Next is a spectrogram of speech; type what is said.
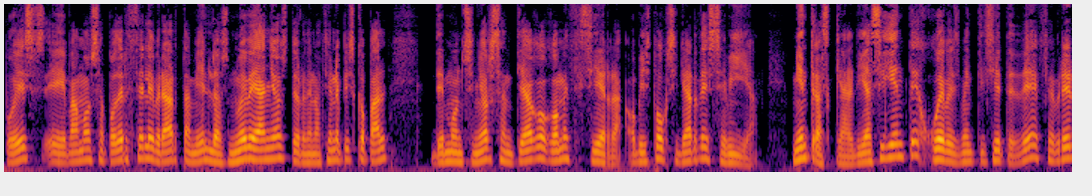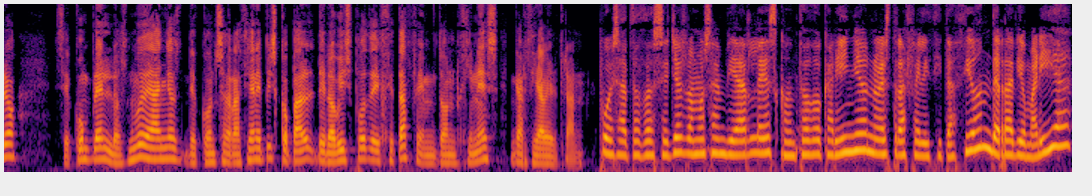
pues eh, vamos a poder celebrar también los nueve años de ordenación episcopal de Monseñor Santiago Gómez Sierra, obispo auxiliar de Sevilla. Mientras que al día siguiente, jueves 27 de febrero, se cumplen los nueve años de consagración episcopal del obispo de Getafe, don Ginés García Beltrán. Pues a todos ellos vamos a enviarles con todo cariño nuestra felicitación de Radio María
